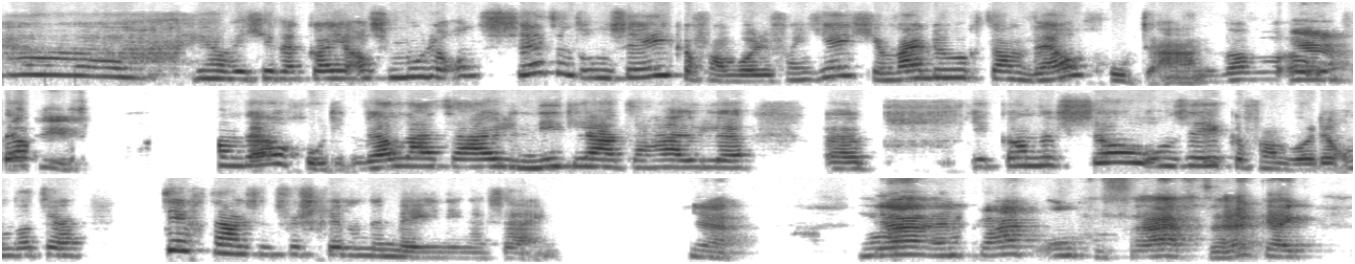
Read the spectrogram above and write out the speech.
Ah, ja, weet je, dan kan je als moeder ontzettend onzeker van worden. Van jeetje, waar doe ik dan wel goed aan? Wat, Ja, wel, precies. dan wel goed. Wel laten huilen, niet laten huilen. Uh, pff, je kan er zo onzeker van worden, omdat er tigduizend verschillende meningen zijn. Ja. Ja. ja, en vaak ongevraagd. Hè? Kijk,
